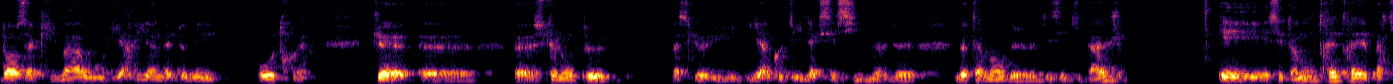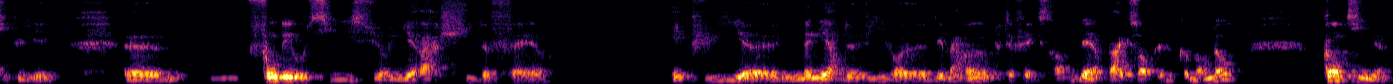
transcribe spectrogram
dans un climat où il n'y a rien à donner autre que euh, euh, ce que l'on peut, parce qu'il y a un côté inaccessible, de, notamment des équipages. Et, c'est un monde très, très particulier, euh, fondé aussi sur une hiérarchie de fer, et puis une manière de vivre des marins tout à fait extraordinaire. Par exemple, le commandant, cantine,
